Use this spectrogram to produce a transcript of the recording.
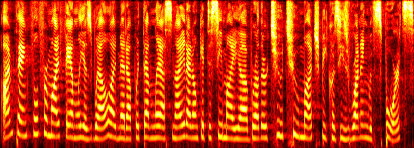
I'm thankful for my family as well. I met up with them last night. I don't get to see my uh, brother too too much because he's running with sports,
